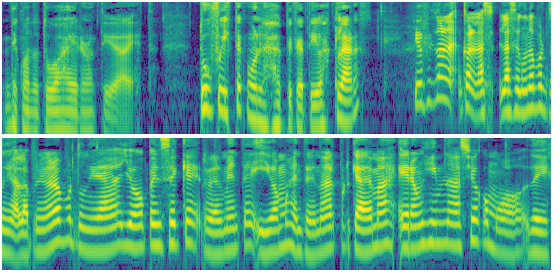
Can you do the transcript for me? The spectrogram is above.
de cuando tú vas a ir a una actividad de esta. ¿Tú fuiste con las expectativas claras? Yo fui con, la, segunda oportunidad. La primera oportunidad yo pensé que realmente íbamos a entrenar porque además era un gimnasio como de...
